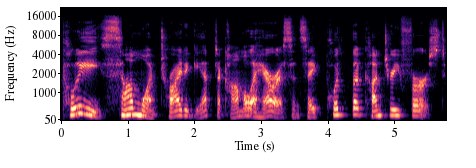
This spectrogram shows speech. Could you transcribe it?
please, someone try to get to Kamala Harris and say, put the country first.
